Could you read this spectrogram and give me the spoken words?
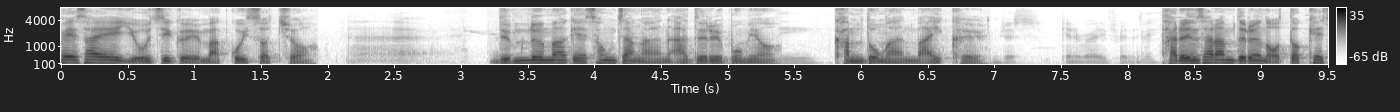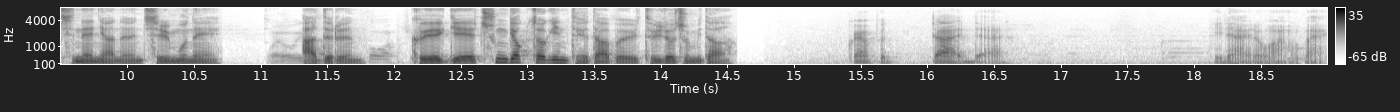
회사의 요직을 맡고 있었죠. 늠름하게 성장한 아들을 보며 감동한 마이클. 다른 사람들은 어떻게 지내냐는 질문에 아들은 그에게 충격적인 대답을 들려줍니다. Grandpa died, Dad. He died a while back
